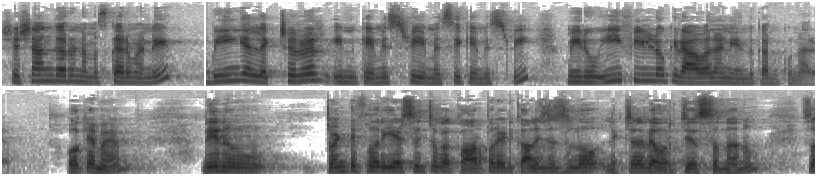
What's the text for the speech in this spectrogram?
శశాంక్ గారు నమస్కారం అండి. Being a lecturer in chemistry MSc chemistry మీరు ఈ ఫీల్డ్లోకి రావాలని ఎందుకు అనుకున్నారు? ఓకే మ్యామ్ నేను ట్వంటీ ఫోర్ ఇయర్స్ నుంచి ఒక కార్పొరేట్ కాలేజెస్లో లెక్చరర్గా వర్క్ చేస్తున్నాను. సో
